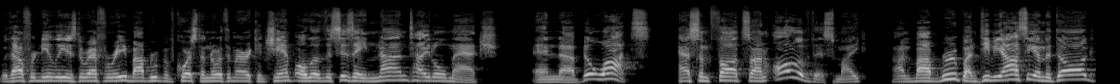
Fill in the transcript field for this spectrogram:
with Alfred Neely as the referee. Bob Roop, of course, the North American champ, although this is a non title match. And uh, Bill Watts has some thoughts on all of this, Mike, on Bob Roop, on DiBiase, and the dog,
